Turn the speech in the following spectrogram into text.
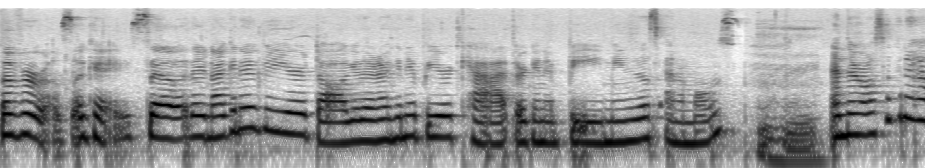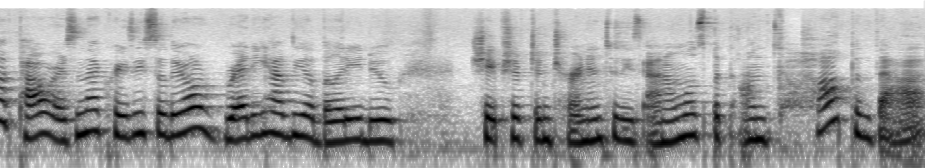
But for reals, okay. So they're not gonna be your dog, and they're not gonna be your cat, they're gonna be those animals. Mm-hmm. And they're also gonna have powers. Isn't that crazy? So they already have the ability to shapeshift and turn into these animals, but on top of that,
